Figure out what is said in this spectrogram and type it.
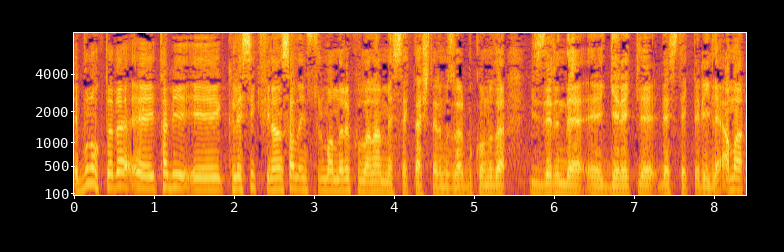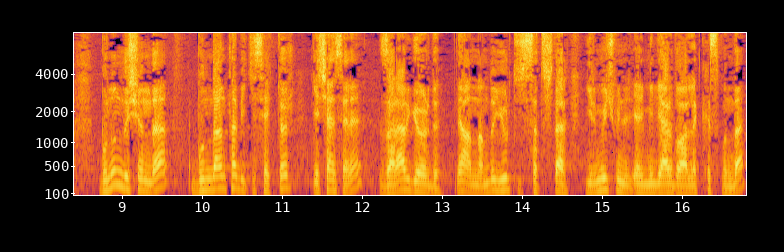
E, bu noktada e, tabii e, klasik finansal enstrümanları kullanan meslektaşlarımız var. Bu konuda bizlerin de e, gerekli destekleriyle ama bunun dışında bundan tabii ki sektör geçen sene zarar gördü. Ne anlamda? Yurt içi satışlar 23 milyar, milyar dolarlık kısmında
